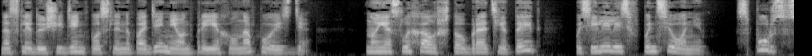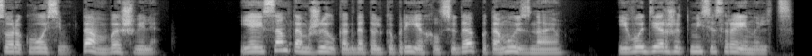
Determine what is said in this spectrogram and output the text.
На следующий день после нападения он приехал на поезде. Но я слыхал, что братья Тейт поселились в пансионе. Спурс, 48, там, в Эшвилле. Я и сам там жил, когда только приехал сюда, потому и знаю. Его держит миссис Рейнольдс.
